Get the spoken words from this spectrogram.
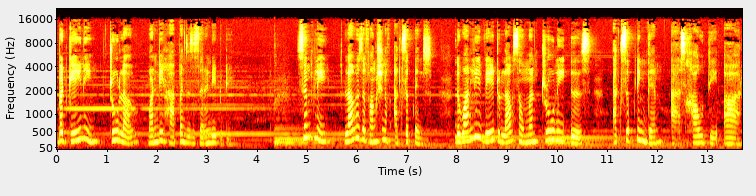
But gaining true love only happens as a serendipity. Simply, love is a function of acceptance. The only way to love someone truly is accepting them as how they are.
